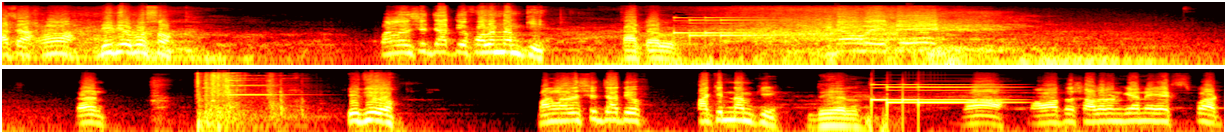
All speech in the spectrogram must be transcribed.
আচ্ছা মামা দ্বিতীয় প্রশ্ন। বাংলাদেশের জাতীয় ফলের নাম কি? কাঁঠাল। এটাও হয়েছে। তৃতীয় বাংলাদেশের জাতীয় পাখির নাম কি? দোয়েল। বাহ মামা তো সাধারণ জ্ঞানে এক্সপার্ট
